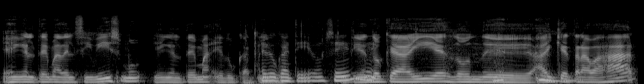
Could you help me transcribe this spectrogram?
es en el tema del civismo y en el tema educativo. Educativo, sí. Entiendo que ahí es donde hay que trabajar,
